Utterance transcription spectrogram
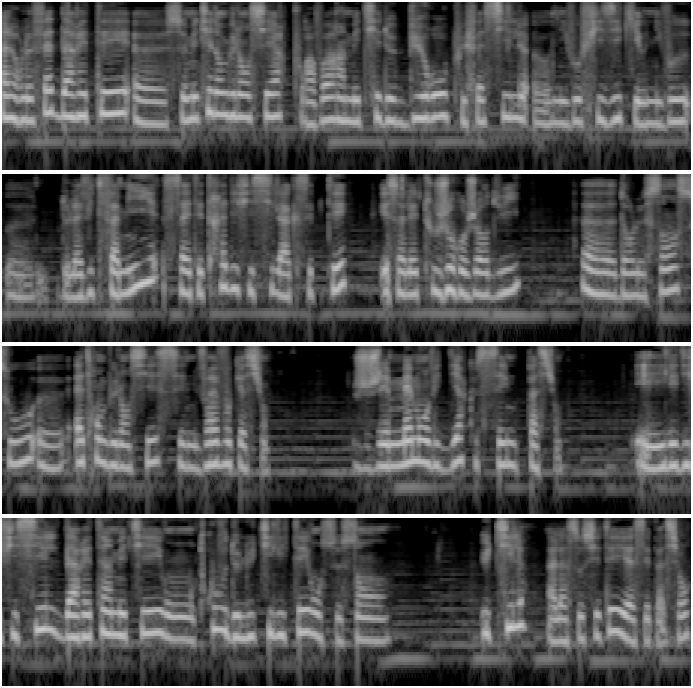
Alors le fait d'arrêter euh, ce métier d'ambulancière pour avoir un métier de bureau plus facile euh, au niveau physique et au niveau euh, de la vie de famille, ça a été très difficile à accepter et ça l'est toujours aujourd'hui dans le sens où être ambulancier c'est une vraie vocation. J'ai même envie de dire que c'est une passion. Et il est difficile d'arrêter un métier où on trouve de l'utilité, on se sent utile à la société et à ses patients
